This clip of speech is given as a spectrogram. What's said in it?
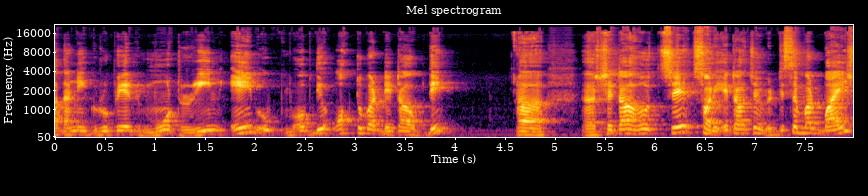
আদানি গ্রুপের মোট ঋণ এই অবধি অক্টোবর ডেটা অবধি সেটা হচ্ছে সরি এটা হচ্ছে ডিসেম্বর বাইশ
